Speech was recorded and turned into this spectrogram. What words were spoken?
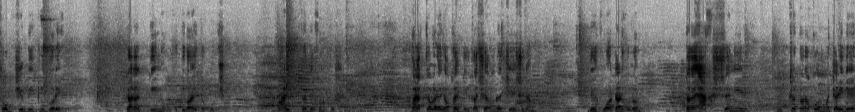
সবজি বিক্রি করে তারা দিন অতিবাহিত করছে। বাড়ির তাদের কোনো প্রশ্ন নেই। ফারাক্কা ব্যারেজ অথরিটির কাছে আমরা চেয়েছিলাম যে কোয়ার্টারগুলো, তারা এক শ্রেণির উচ্চতর কর্মচারীদের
